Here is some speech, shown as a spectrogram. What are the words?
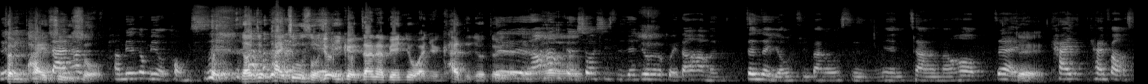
分派孤单他驻所旁边都没有同事。然后就派出所就一个人在那边就完全看着就对了。对对，然后他们可能嗯休息时间就会回到他们真的邮局办公室里面这样，然后再对开开放时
